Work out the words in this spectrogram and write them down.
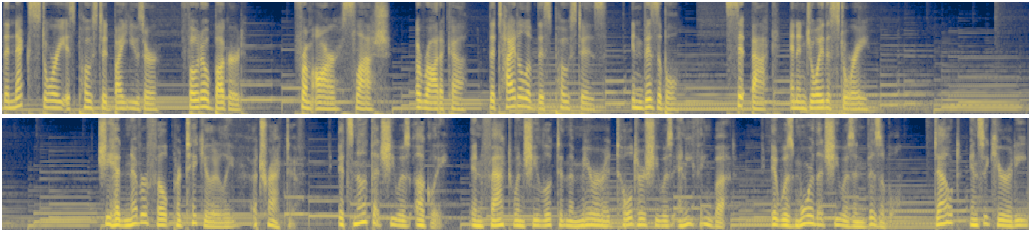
The next story is posted by user Photo Buggard from r slash erotica. The title of this post is Invisible. Sit back and enjoy the story. She had never felt particularly attractive. It's not that she was ugly. In fact, when she looked in the mirror, it told her she was anything but. It was more that she was invisible. Doubt, insecurity,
